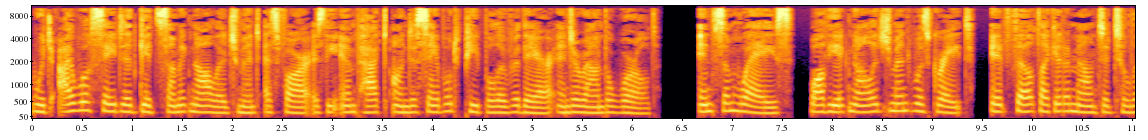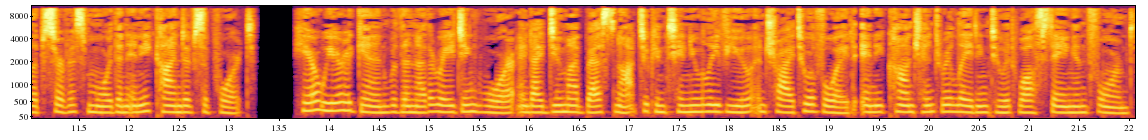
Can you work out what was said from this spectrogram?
which I will say did get some acknowledgement as far as the impact on disabled people over there and around the world. In some ways, while the acknowledgement was great, it felt like it amounted to lip service more than any kind of support. Here we are again with another raging war, and I do my best not to continually view and try to avoid any content relating to it while staying informed.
